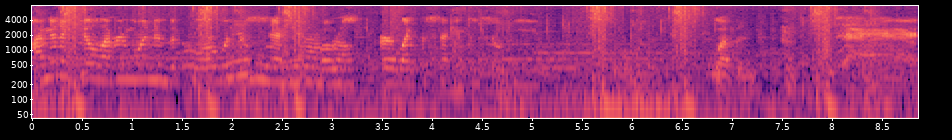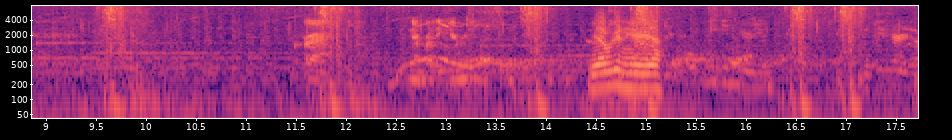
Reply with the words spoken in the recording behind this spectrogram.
I'm gonna kill everyone in the core with the second most, or like the second least OP weapon. Crap. Can everybody hear me? Yeah, we can hear you. We can hear you. We can hear you.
